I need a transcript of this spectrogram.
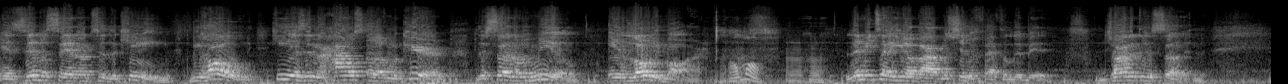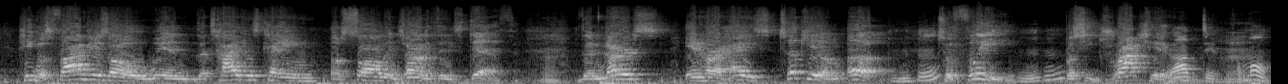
And Ziba said unto the king, Behold, he is in the house of Machir, the son of Ammiel, in Lodibar. Come on. Uh-huh. Let me tell you about Mephibosheth a little bit. Jonathan's son. He was five years old when the tidings came of Saul and Jonathan's death. Mm. The nurse, in her haste, took him up mm-hmm. to flee, mm-hmm. but she dropped him Dropped him. Come on.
